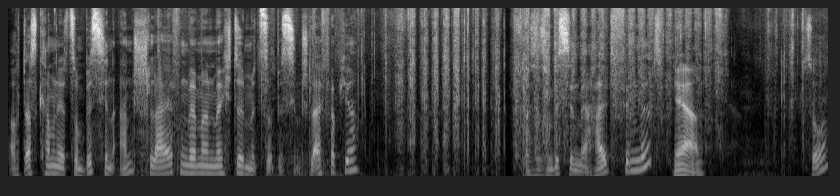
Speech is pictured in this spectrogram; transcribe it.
Auch das kann man jetzt so ein bisschen anschleifen, wenn man möchte, mit so ein bisschen Schleifpapier. Dass es ein bisschen mehr Halt findet. Ja. So.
